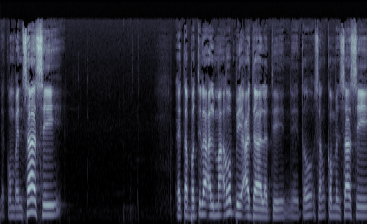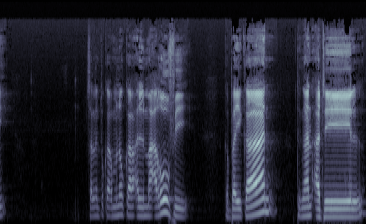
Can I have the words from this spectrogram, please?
ya, kompensasi etabatilah al-ma'ruf bi adalatin itu sang kompensasi saling tukar menukar al-ma'rufi kebaikan dengan adil.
